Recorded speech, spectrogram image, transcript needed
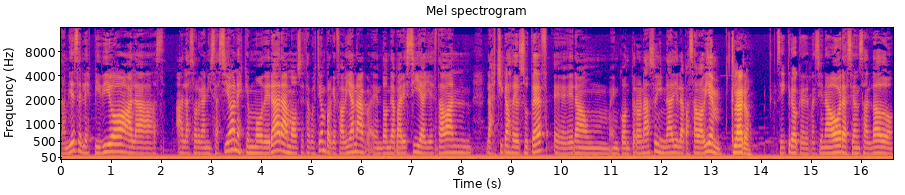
también se les pidió a las a las organizaciones que moderáramos esta cuestión porque Fabiana en donde aparecía y estaban las chicas del SUTEF eh, era un encontronazo y nadie la pasaba bien Claro. Sí, creo que recién ahora se han saldado,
